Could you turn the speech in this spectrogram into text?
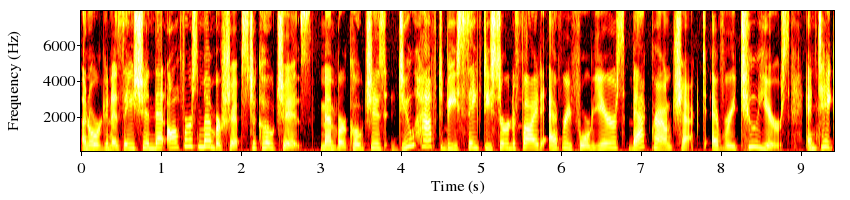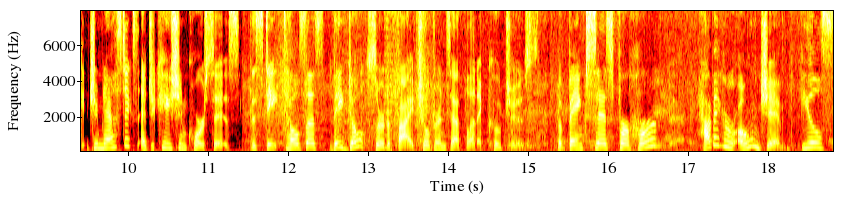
an organization that offers memberships to coaches. Member coaches do have to be safety certified every four years, background checked every two years, and take gymnastics education courses. The state tells us they don't certify children's athletic coaches. But Banks says for her, having her own gym feels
